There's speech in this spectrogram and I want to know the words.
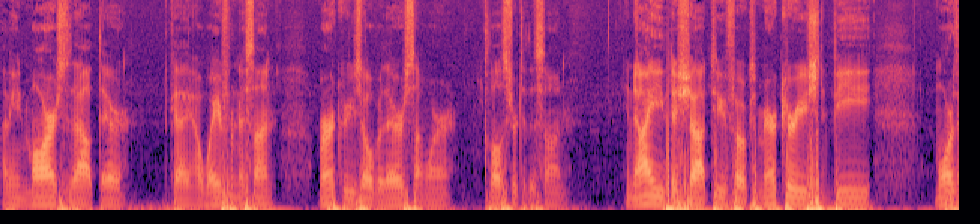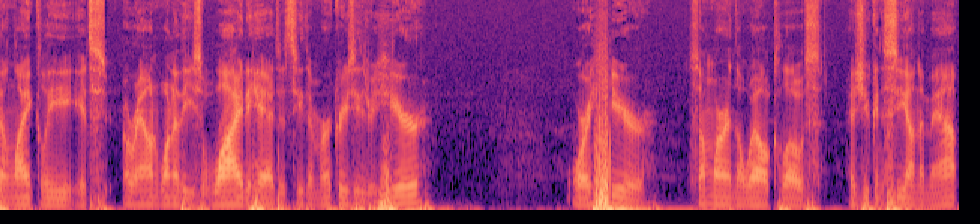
I mean Mars is out there, okay, away from the sun. Mercury's over there somewhere, closer to the sun. And i.e. this shot too, folks. Mercury should be more than likely it's around one of these wide heads. It's either Mercury's either here or here, somewhere in the well close. As you can see on the map,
